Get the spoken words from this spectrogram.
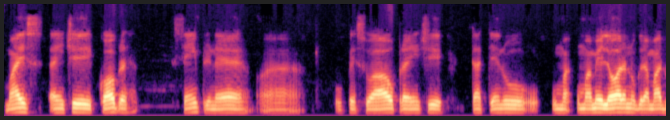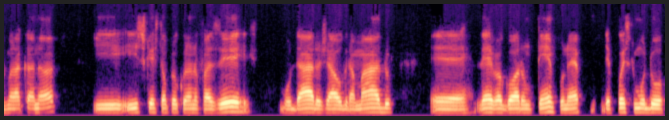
Mas a gente cobra sempre, né, a, o pessoal para a gente estar tá tendo uma, uma melhora no gramado do Maracanã e isso que eles estão procurando fazer, mudaram já o gramado, é, leva agora um tempo, né? Depois que mudou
